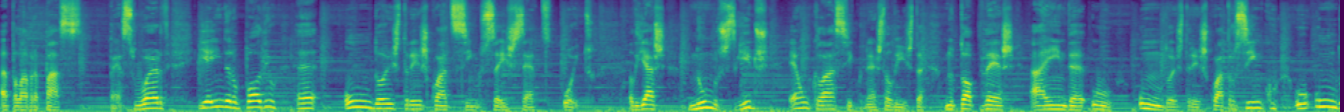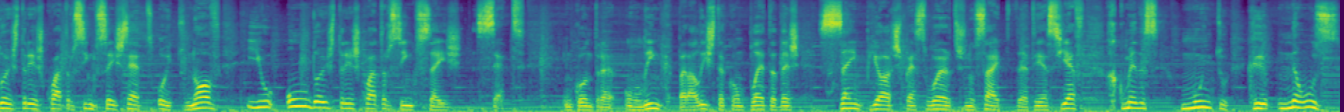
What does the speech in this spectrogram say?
a palavra passe password e ainda no pódio a 1, 2, 3, 4, 5, 6, 7, 8. Aliás, números seguidos é um clássico nesta lista. No top 10 há ainda o 1, 2, 3, 4, 5, o 1, 2, 3, 4, 5, 6, 7, 8, 9 e o 1, 2, 3, 4, 5, 6, 7. Encontra um link para a lista completa das 100 piores passwords no site da TSF. Recomenda-se muito que não use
